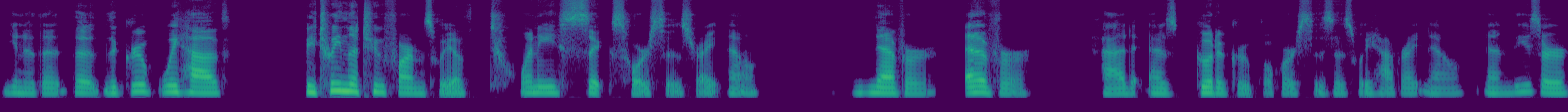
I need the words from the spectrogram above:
you know the the the group we have between the two farms we have 26 horses right now. Never ever had as good a group of horses as we have right now. And these are,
